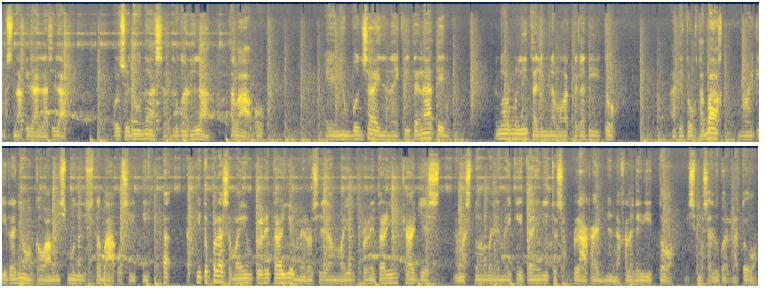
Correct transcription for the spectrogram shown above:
mas nakilala sila. Also known na sa lugar nila, tabako. Ayan yung bonsai na nakikita natin. Normally talim ng mga taga dito. At itong tabak, makikita nyo, gawa mismo dito sa Tabaco City. At dito pala sa Mayong Planetarium, meron silang Mayong Planetarium charges na mas normal na makikita nyo dito sa placard na nakalagay dito, mismo sa lugar na to.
